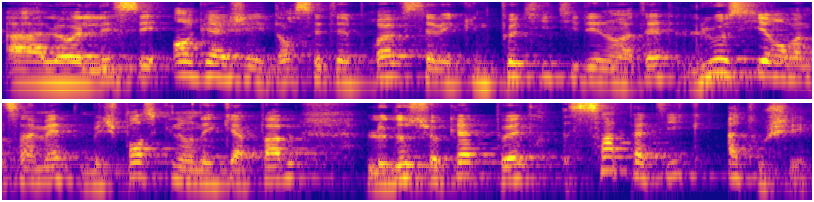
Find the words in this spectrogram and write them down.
à le laisser engager dans cette épreuve, c'est avec une petite idée dans la tête. Lui aussi en 25 mètres, mais je pense qu'il en est capable. Le 2 sur 4 peut être sympathique à toucher.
